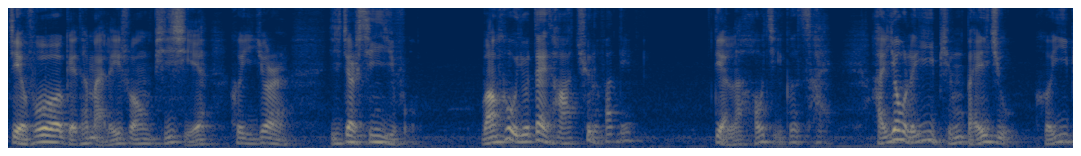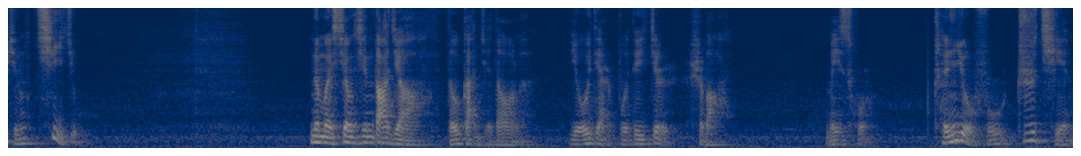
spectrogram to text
姐夫给他买了一双皮鞋和一件一件新衣服。完后就带他去了饭店，点了好几个菜，还要了一瓶白酒和一瓶汽酒。那么相信大家都感觉到了，有点不对劲儿，是吧？没错，陈有福之前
